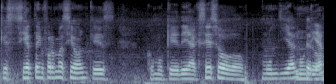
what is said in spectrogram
que es cierta información que es como que de acceso mundial, pero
